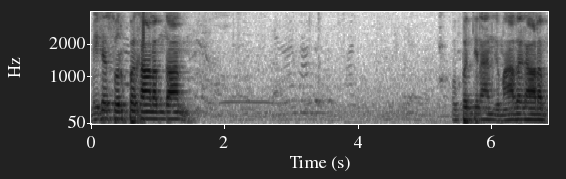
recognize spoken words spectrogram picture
மிக சொற்ப காலம்தான் முப்பத்தி நான்கு மாத காலம்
